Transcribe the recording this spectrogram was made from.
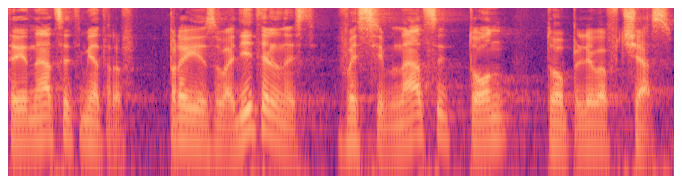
13 метров. Производительность 18 тонн топлива в час.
